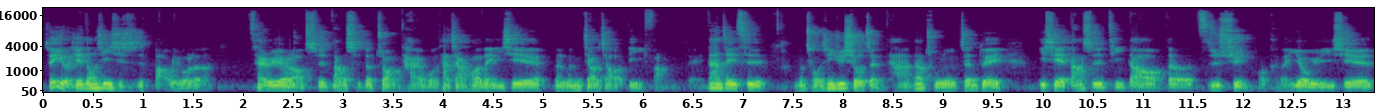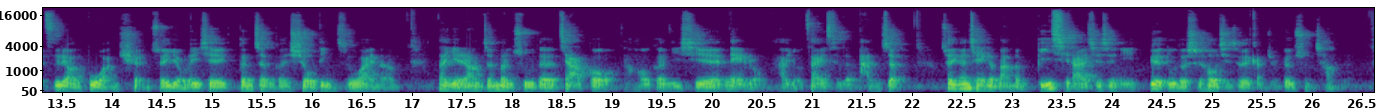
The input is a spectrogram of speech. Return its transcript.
所以有些东西其实是保留了蔡瑞月老师当时的状态或他讲话的一些棱棱角角的地方，对。但这一次我们重新去修整它，那除了针对一些当时提到的资讯，哦，可能由于一些资料的不完全，所以有了一些更正跟修订之外呢，那也让整本书的架构，然后跟一些内容，它有再一次的盘整，所以跟前一个版本比起来，其实你阅读的时候，其实会感觉更顺畅的。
